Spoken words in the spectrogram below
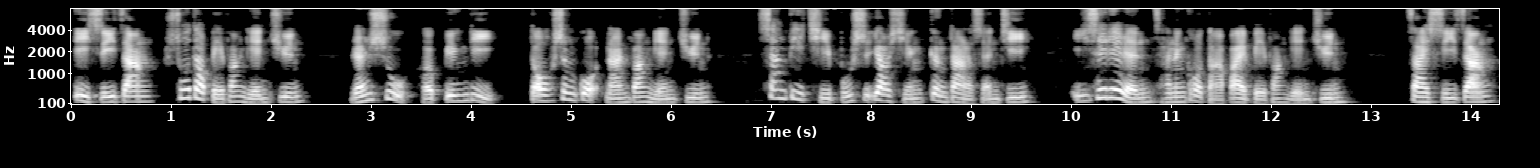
第十一章说到北方联军人数和兵力都胜过南方联军，上帝岂不是要行更大的神迹，以色列人才能够打败北方联军？在十一章，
